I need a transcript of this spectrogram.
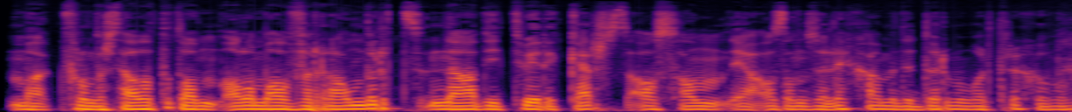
Maar ik veronderstel dat het dan allemaal verandert na die tweede kerst, als dan, ja, als dan zijn lichaam in de Durmen wordt teruggevonden.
